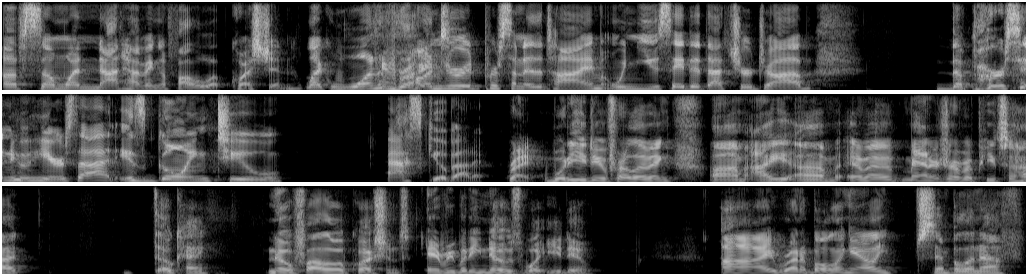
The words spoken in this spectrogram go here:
of someone not having a follow up question. Like 100% of the time, when you say that that's your job, the person who hears that is going to ask you about it. Right. What do you do for a living? Um, I um am a manager of a Pizza Hut. Okay. No follow up questions. Everybody knows what you do. I run a bowling alley. Simple enough.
